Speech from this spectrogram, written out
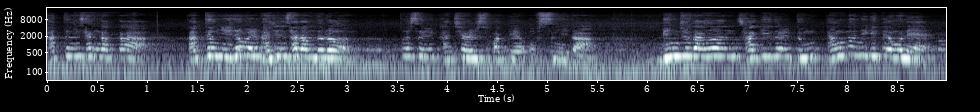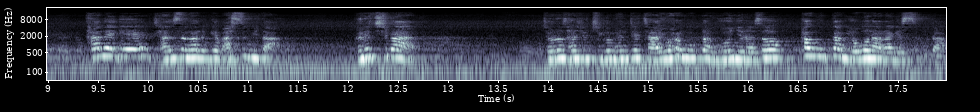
같은 생각과 같은 이름을 가진 사람들은 뜻을 같이 할 수밖에 없습니다. 민주당은 자기들 등- 당론이기 때문에 탄핵에 찬성하는 게 맞습니다. 그렇지만 저는 사실 지금 현재 자유한국당 의원이라서 한국당 욕은 안 하겠습니다.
